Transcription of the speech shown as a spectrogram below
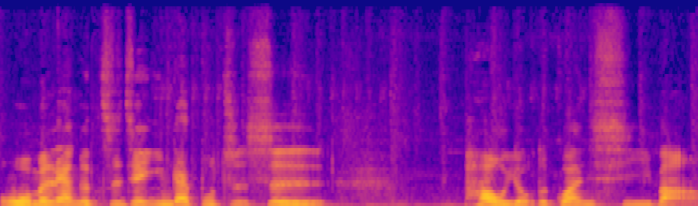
我们两个之间应该不只是炮友的关系吧？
